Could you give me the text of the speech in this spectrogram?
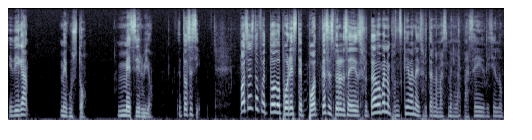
y diga, me gustó, me sirvió. Entonces sí. Pues esto fue todo por este podcast, espero les haya disfrutado. Bueno, pues es que van a disfrutar, nada más me la pasé diciendo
